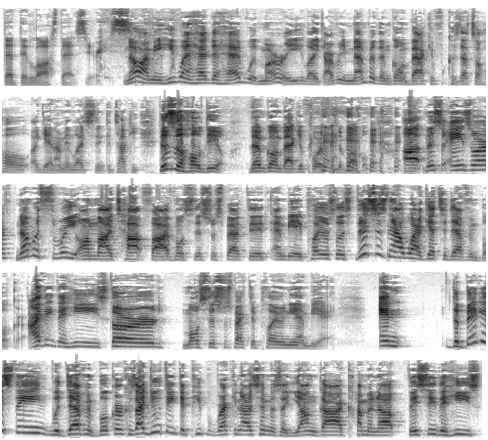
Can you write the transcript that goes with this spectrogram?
that they lost that series. No, I mean he went head to head with Murray. Like I remember them going back and forth because that's a whole. Again, I'm in Lexington, Kentucky. This is a whole deal. Them going back and forth in the bubble. Uh, Mr. Ainsworth, number three on my top five most disrespected NBA players list. This is now where I get to Devin Booker. I think that he's third most disrespected player in the NBA, and the biggest thing with Devin Booker, because I do think that people recognize him as a young guy coming up. They see that he's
